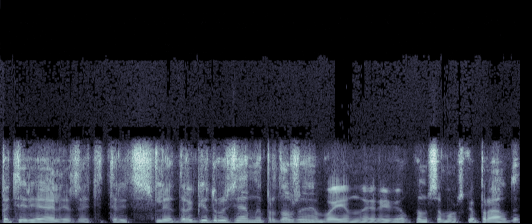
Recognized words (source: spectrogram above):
потеряли за эти 30 лет. Дорогие друзья, мы продолжаем военное ревю «Комсомольская правда».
